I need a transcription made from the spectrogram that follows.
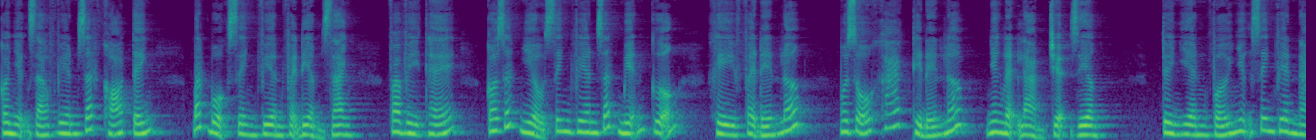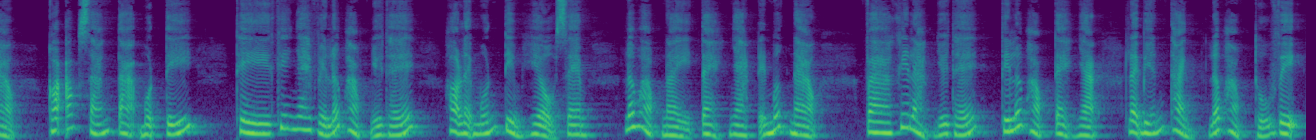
Có những giáo viên rất khó tính, bắt buộc sinh viên phải điểm danh và vì thế có rất nhiều sinh viên rất miễn cưỡng khi phải đến lớp một số khác thì đến lớp nhưng lại làm chuyện riêng. Tuy nhiên với những sinh viên nào có óc sáng tạo một tí thì khi nghe về lớp học như thế, họ lại muốn tìm hiểu xem lớp học này tẻ nhạt đến mức nào và khi làm như thế thì lớp học tẻ nhạt lại biến thành lớp học thú vị.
